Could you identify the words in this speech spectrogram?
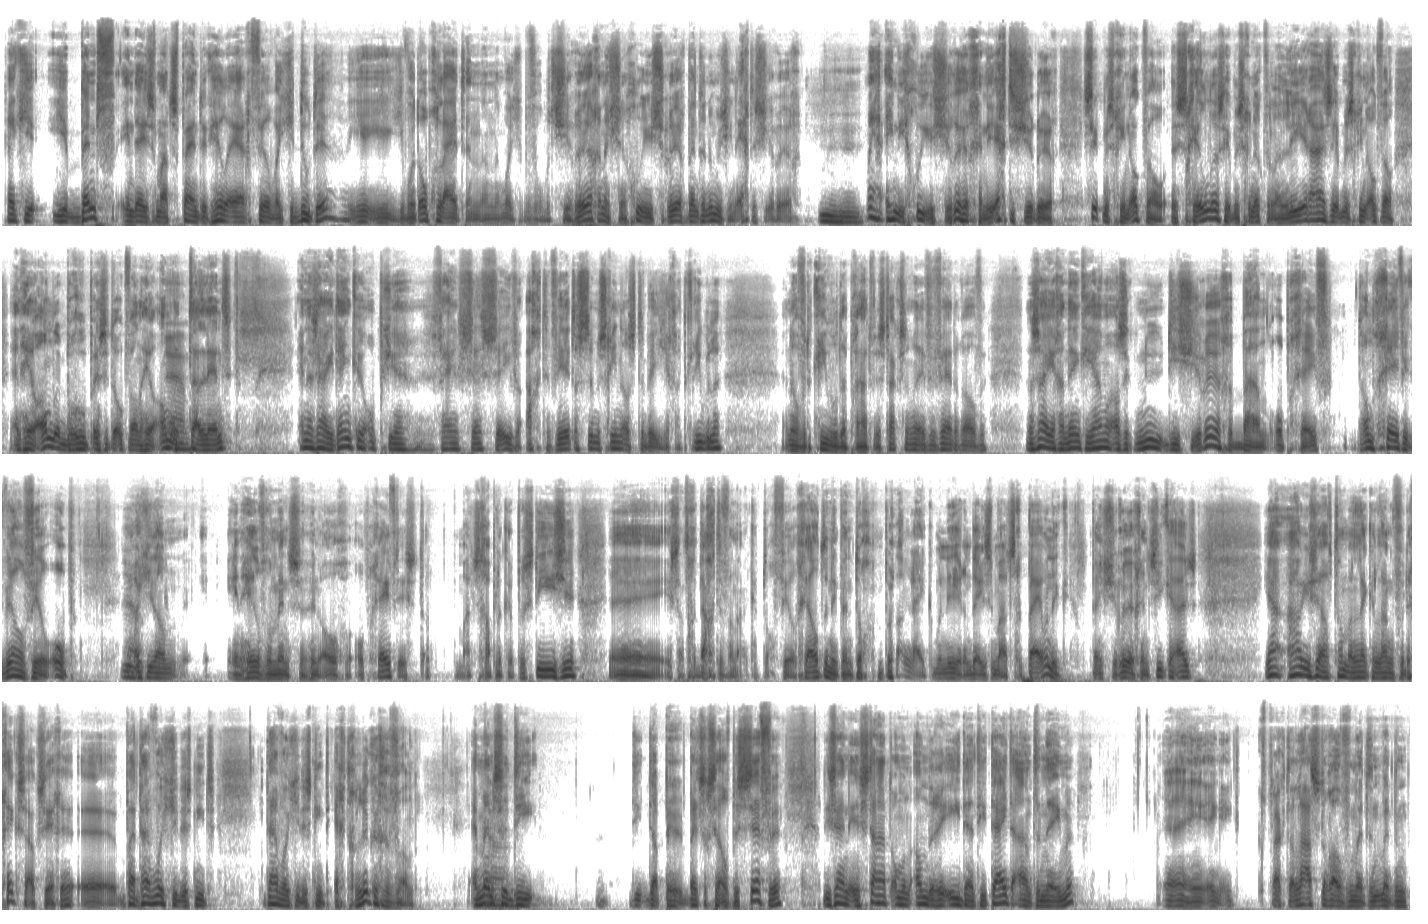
Kijk, je, je bent in deze maatschappij natuurlijk heel erg veel wat je doet. Hè? Je, je, wordt opgeleid en dan word je bijvoorbeeld chirurg. En als je een goede chirurg bent, dan noem je je een echte chirurg. Mhm. Maar ja, in die goede chirurg en die echte chirurg zit misschien ook wel een schilder, zit misschien ook wel een leraar, zit misschien ook wel een heel ander beroep en zit ook wel een heel ander talent. En dan zou je denken op je 5, 6, 7, 48ste misschien, als het een beetje gaat kriebelen. En over de kriebel, daar praten we straks nog even verder over. Dan zou je gaan denken, ja, maar als ik nu die chirurgenbaan opgeef, dan geef ik wel veel op. Wat je dan in heel veel mensen hun ogen opgeeft, is dat maatschappelijke prestige. Uh, is dat gedachte van, nou, ik heb toch veel geld en ik ben toch een belangrijke meneer in deze maatschappij, want ik ben chirurg in het ziekenhuis. Ja, hou jezelf dan maar lekker lang voor de gek, zou ik zeggen. Uh, maar daar word, je dus niet, daar word je dus niet echt gelukkiger van. En mensen die, die dat bij zichzelf beseffen, die zijn in staat om een andere identiteit aan te nemen. Uh, ik, sprak er laatst nog over met een, met een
